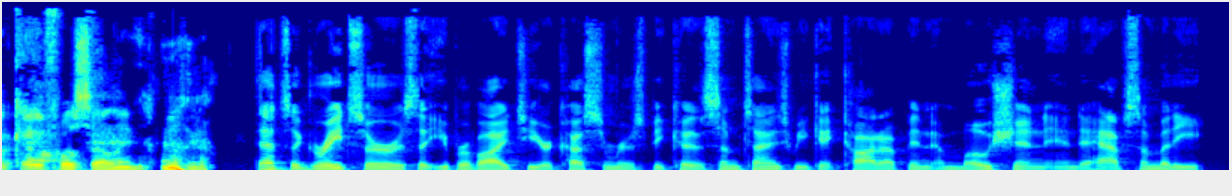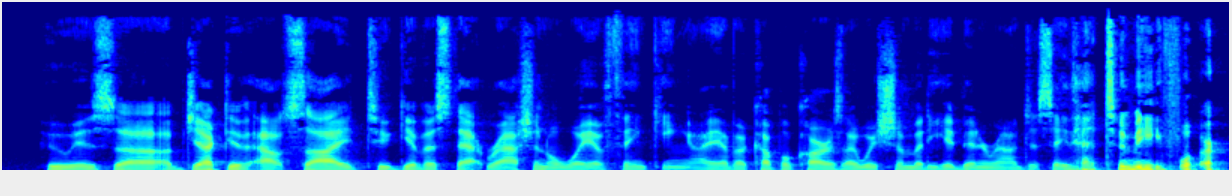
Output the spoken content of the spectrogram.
okay for selling. That's a great service that you provide to your customers because sometimes we get caught up in emotion and to have somebody who is uh, objective outside to give us that rational way of thinking. I have a couple cars I wish somebody had been around to say that to me for.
